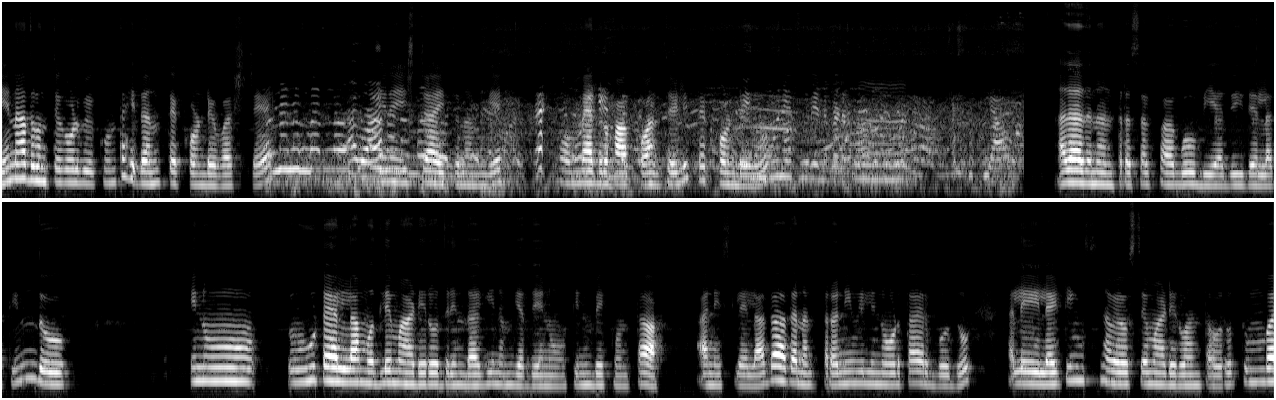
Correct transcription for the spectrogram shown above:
ಏನಾದರೂ ಒಂದು ತಗೊಳ್ಬೇಕು ಅಂತ ಇದನ್ನು ತೆಕ್ಕೊಂಡೆವು ಅಷ್ಟೇ. ಏನೇ ಇಷ್ಟ ಆಯಿತು ನಮಗೆ. ಒಮ್ಮೆ ಆದರೂ ಹಾಕುವ ಅಂತೇಳಿ ತೆಕ್ಕೊಂಡೆವು. ಅದಾದ ನಂತರ ಸ್ವಲ್ಪ ಗೋಬಿ ಅದು ಇದೆಲ್ಲ ತಿಂದು, ಇನ್ನು ಊಟ ಎಲ್ಲ ಮೊದಲೇ ಮಾಡಿರೋದ್ರಿಂದಾಗಿ ನಮಗೆ ಅದೇನು ತಿನ್ನಬೇಕು ಅಂತ ಅನ್ನಿಸ್ಲಿಲ್ಲ ಅದಾದ ನಂತರ ನೀವು ಇಲ್ಲಿ ನೋಡ್ತಾ ಇರ್ಬೋದು, ಅಲ್ಲಿ ಲೈಟಿಂಗ್ಸ್ನ ವ್ಯವಸ್ಥೆ ಮಾಡಿರುವಂಥವರು ತುಂಬಾ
